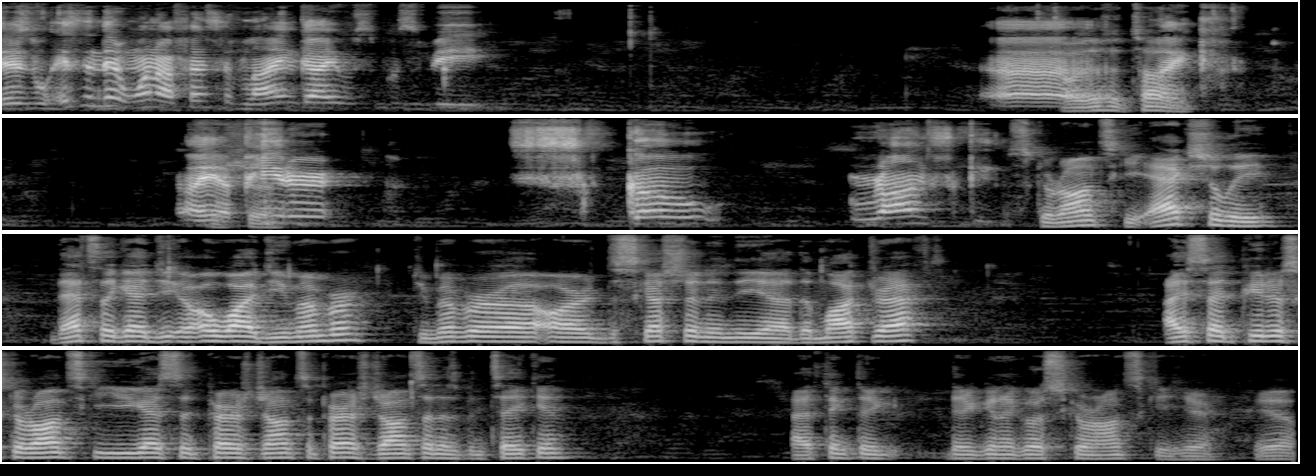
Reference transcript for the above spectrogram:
There's isn't there one offensive line guy who's supposed to be? Uh, oh, there's a ton. Like, oh yeah, sure. Peter Skoronski. Skoronski. Actually, that's the guy. Do, oh, why? Do you remember? Do you remember uh, our discussion in the uh, the mock draft? I said Peter Skoronski. You guys said Paris Johnson. Paris Johnson has been taken. I think they they're gonna go Skoronski here. Yeah.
